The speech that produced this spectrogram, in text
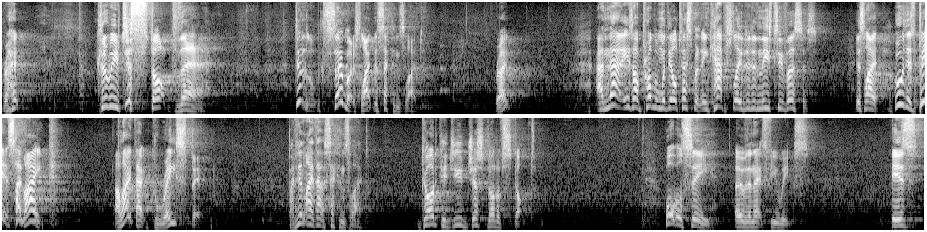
right? Could we have just stopped there? Didn't look so much like the second slide, right? And that is our problem with the Old Testament, encapsulated in these two verses. It's like, ooh, there's bits I like. I like that grace bit, but I didn't like that second slide. God, could you just not have stopped? What we'll see over the next few weeks is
